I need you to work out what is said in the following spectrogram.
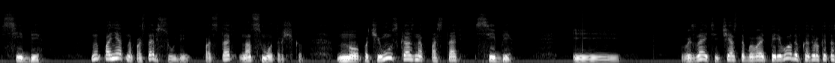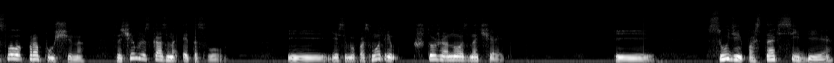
себе»? Ну, понятно, поставь судей, поставь надсмотрщиков. Но почему сказано «поставь себе»? И вы знаете, часто бывают переводы, в которых это слово пропущено. Зачем же сказано это слово? И если мы посмотрим, что же оно означает. И судей поставь себе.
